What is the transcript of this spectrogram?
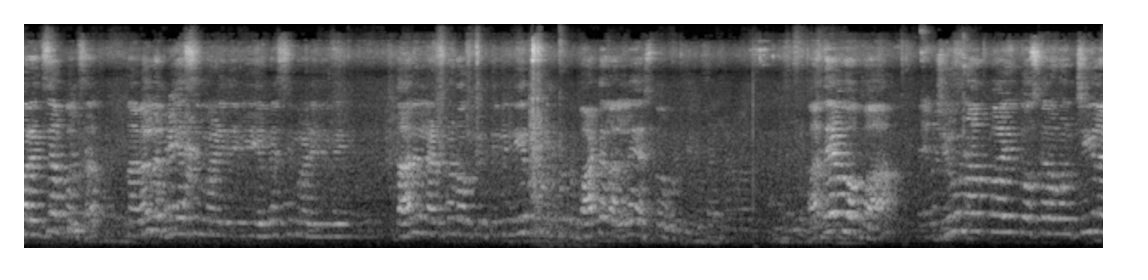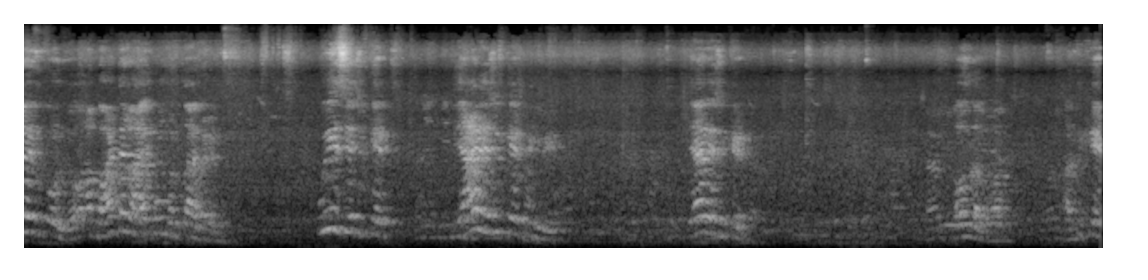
ಫಾರ್ ಎಕ್ಸಾಂಪಲ್ ಸರ್ ನಾವೆಲ್ಲ ಬಿ ಎಸ್ ಸಿ ಮಾಡಿದೀವಿ ಎಂ ಎಸ್ ಸಿ ಮಾಡಿದೀವಿ, ದಾರಿಲಿ ನಡ್ಕೊಂಡು ಹೋಗ್ತಿರ್ತೀವಿ, ನೀರು ಕುಡಿದ್ಬಿಟ್ಟು ಬಾಟಲ್ ಅಲ್ಲೇ ಎಸ್ತೋಗ್ಬಿಡ್ತೀವಿ ಅದೇ ಒಬ್ಬ ಜೀವನೋಪಾಯಕ್ಕೋಸ್ಕರ ಒಂದು ಚೀಲ ಇಟ್ಕೊಂಡು ಆ ಬಾಟಲ್ ಹಾಯ್ಕೊಂಡ್ ಬರ್ತಾ ಇದ್ದಾರೆ ಇಸ್ ಎಜುಕೇಟ್ ಯಾರು ಎಜುಕೇಟ್ ಇಲ್ಲಿ? ಯಾರು ಎಜುಕೇಟ್ ಹೌದಲ್ವಾ? ಅದಕ್ಕೆ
